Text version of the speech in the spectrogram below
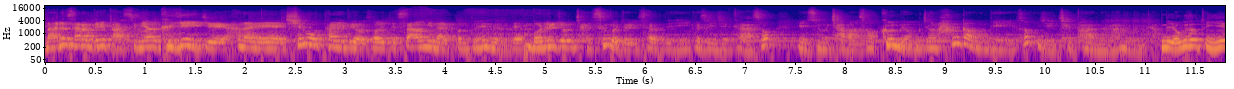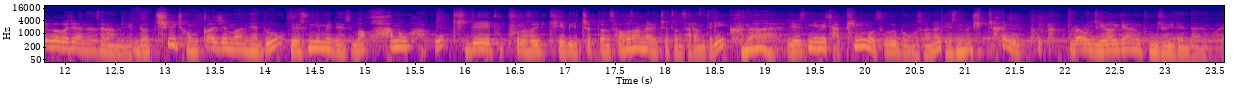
많은 사람들이 봤으면 그게 이제 하나의 신호탄이 되어서 이제 싸움이 날 뻔도 했는데 머리를 좀 잘 쓴 거죠 이 사람들이. 그래서 이제 가서 예수님을 잡아서 그 명절 한 가운데에서 이제 재판을 겁니다. 근데 여기서도 이해가 가지 않는 사람들이 며칠 전까지만 해도 예수님에 대해서 막 환호하고 기대에 부풀어서 이렇게 외쳤던 사- 호산나 외쳤던 사람들이 그날 예수님이 잡힌 모습을 보고서는 예수님을 십자가에 못 박라고 이야기하는 군중이 된다는 거예요.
